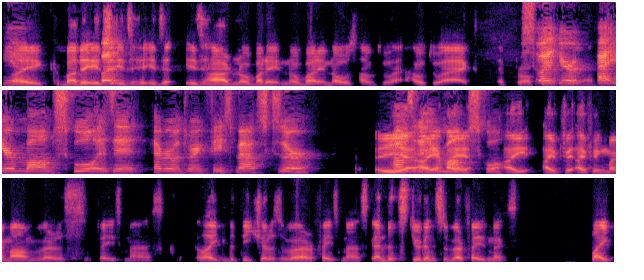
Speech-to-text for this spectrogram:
yeah. like but it's but... it's it's it's hard nobody nobody knows how to how to act properly so at your yeah. at your mom's school is it everyone's wearing face masks or yeah, I, your mom's I, school? I, I, I think my mom wears face mask. Like the teachers wear face mask and the students wear face masks like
